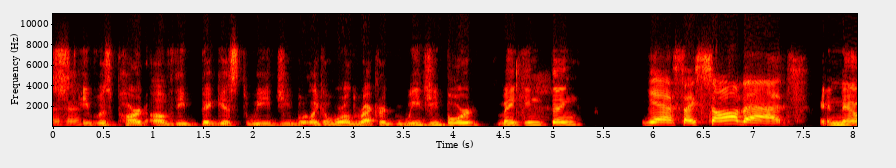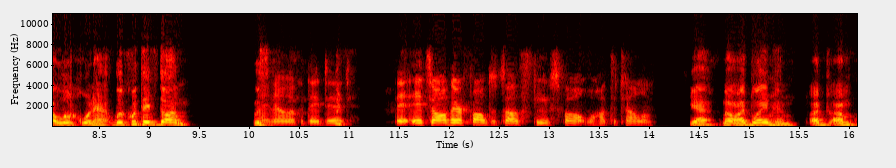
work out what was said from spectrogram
Mhm. Steve was part of the biggest Ouija board, like a world record Ouija board making thing. Yes, I saw that. And now look what ha- look what they've done. I know. Look what they did. It- It's all their fault. It's all Steve's fault. We'll have to tell him. Yeah, no, I blame him. I'm I'm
